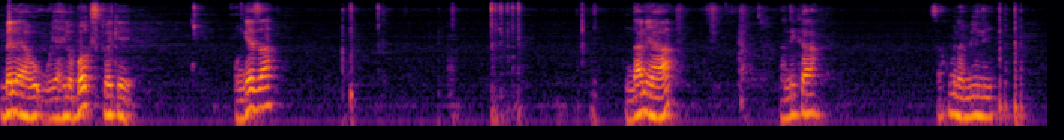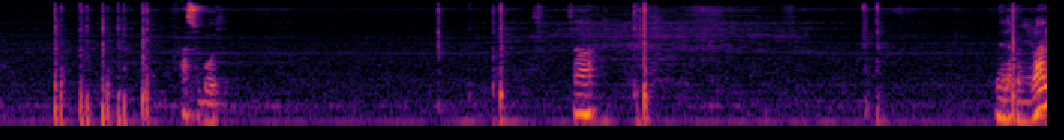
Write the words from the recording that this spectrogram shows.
Mbele ya, ya hilo box tuweke ongeza. Ndani ya andika saa kumi na mbili asubuhi. Sawa nenda kwenye run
